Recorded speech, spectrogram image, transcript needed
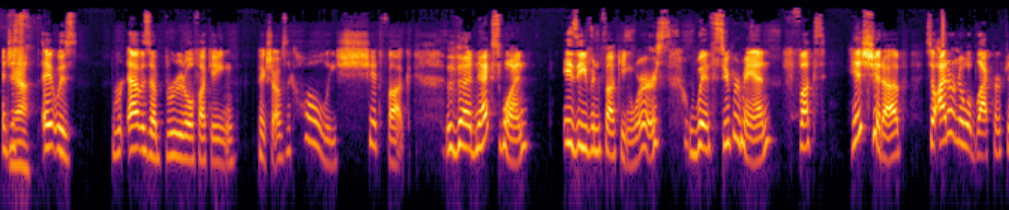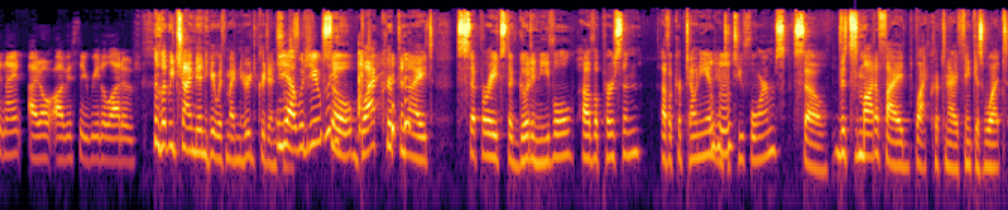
And just Yeah. it was that was a brutal fucking picture. I was like, holy shit, fuck. The next one is even fucking worse. With Superman fucks his shit up. So I don't know what Black Kryptonite. I don't obviously read a lot of. Let me chime in here with my nerd credentials. Yeah, would you please? So, Black Kryptonite separates the good and evil of a person, of a Kryptonian, Mm-hmm. into two forms. So, this modified Black Kryptonite, I think, is what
